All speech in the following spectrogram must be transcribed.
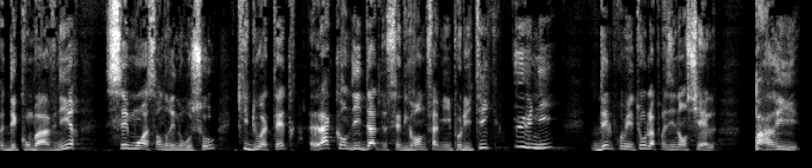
des combats à venir. C'est moi, Sandrine Rousseau, qui doit être la candidate de cette grande famille politique unie dès le premier tour de la présidentielle. Paris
